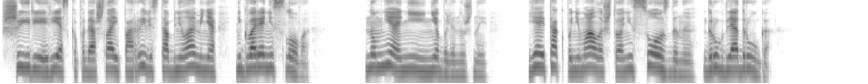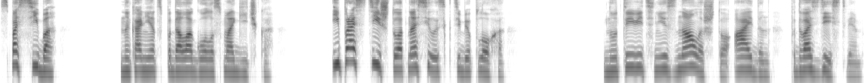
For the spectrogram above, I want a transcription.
Шире резко подошла и порывисто обняла меня, не говоря ни слова. Но мне они и не были нужны. Я и так понимала, что они созданы друг для друга. «Спасибо!» — наконец подала голос магичка. «И прости, что относилась к тебе плохо. Но ты ведь не знала, что Айден под воздействием.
